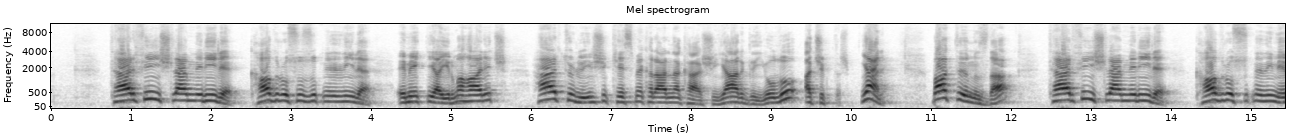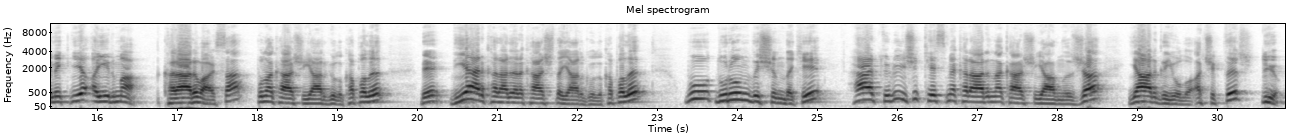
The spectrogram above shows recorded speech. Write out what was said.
terfi işlemleriyle, kadrosuzluk nedeniyle emekli ayırma hariç her türlü ilişki kesme kararına karşı yargı yolu açıktır. Yani baktığımızda terfi işlemleriyle kadrosuzluk nedeniyle emekliye ayırma kararı varsa buna karşı yargı yolu kapalı ve diğer kararlara karşı da yargı yolu kapalı. Bu durum dışındaki her türlü ilişki kesme kararına karşı yalnızca yargı yolu açıktır diyor.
